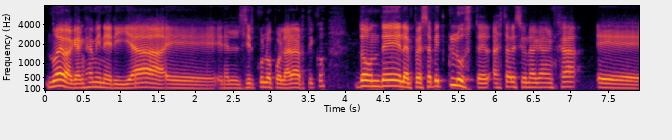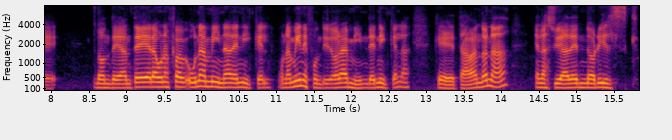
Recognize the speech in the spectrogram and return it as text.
nueva granja minería eh, en el Círculo Polar Ártico, donde la empresa BitCluster ha establecido una granja eh, donde antes era una, una, mina de níquel, una mina fundidora de níquel que está abandonada en la ciudad de Norilsk,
